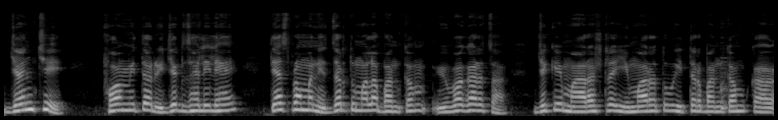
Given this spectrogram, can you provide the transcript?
ज्यांचे फॉर्म इथं रिजेक्ट झालेले आहे त्याचप्रमाणे जर तुम्हाला बांधकाम विभागाचा जे काही महाराष्ट्र इमारत व इतर बांधकाम का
